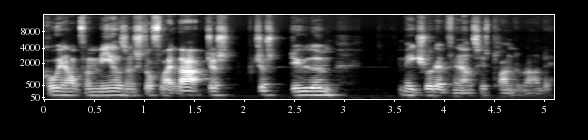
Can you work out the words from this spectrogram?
going out for meals and stuff like that. Just just do them. Make sure everything else is planned around it.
